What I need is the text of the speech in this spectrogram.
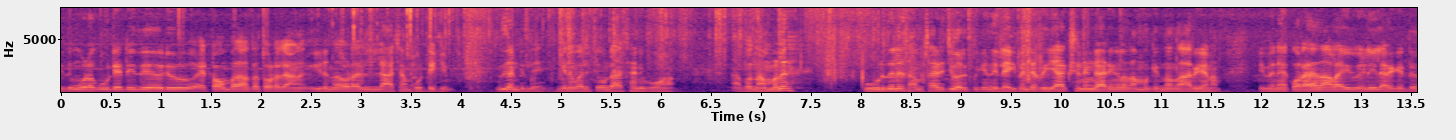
ഇതും കൂടെ കൂട്ടിയിട്ട് ഇത് ഒരു എട്ടോ ഒമ്പതാമത്തെ തുടലാണ്. ഇടുന്ന തുടലെല്ലാം ആശാൻ പൊട്ടിക്കും. ഇത് കണ്ടില്ലേ? ഇങ്ങനെ വലിച്ചുകൊണ്ട് ആശാന് പോകണം. അപ്പോൾ നമ്മൾ കൂടുതൽ സംസാരിച്ച് വെറുപ്പിക്കുന്നില്ല. ഇവന്റെ റിയാക്ഷനും കാര്യങ്ങളും നമുക്ക് ഇന്നൊന്ന് അറിയണം. ഇവനെ കുറേ നാളായി വെളിയിലിറക്കിയിട്ട്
